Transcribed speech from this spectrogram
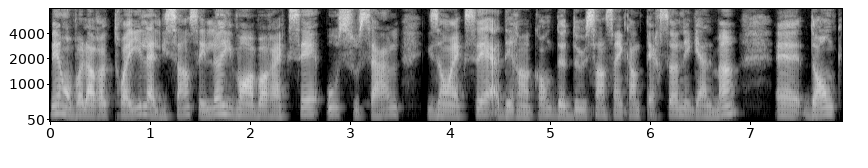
mais on va leur octroyer la licence et là, ils vont avoir accès aux sous-salles. Ils ont accès à des rencontres de 250 personnes également. Euh, donc,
